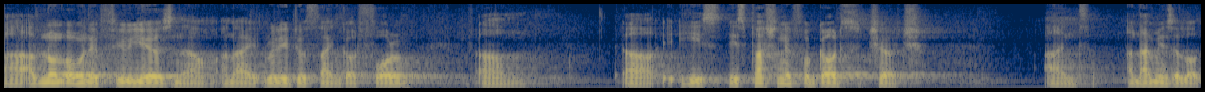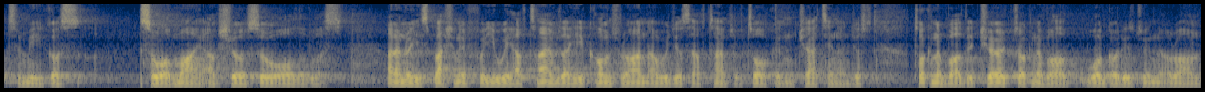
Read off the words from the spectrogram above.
Uh, I've known Owen a few years now, and I really do thank God for him. Um, uh, he's, he's passionate for God's church. And, and that means a lot to me because so am I. I'm sure so all of us. And I know he's passionate for you. We have times that he comes around and we just have times of talking and chatting and just talking about the church, talking about what God is doing around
